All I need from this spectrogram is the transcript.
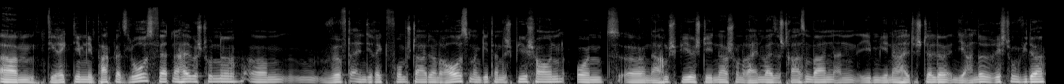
Ähm, direkt neben dem Parkplatz los, fährt eine halbe Stunde, ähm, wirft einen direkt vorm Stadion raus, man geht dann das Spiel schauen und äh, nach dem Spiel stehen da schon reihenweise Straßenbahnen an eben jener Haltestelle in die andere Richtung wieder,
